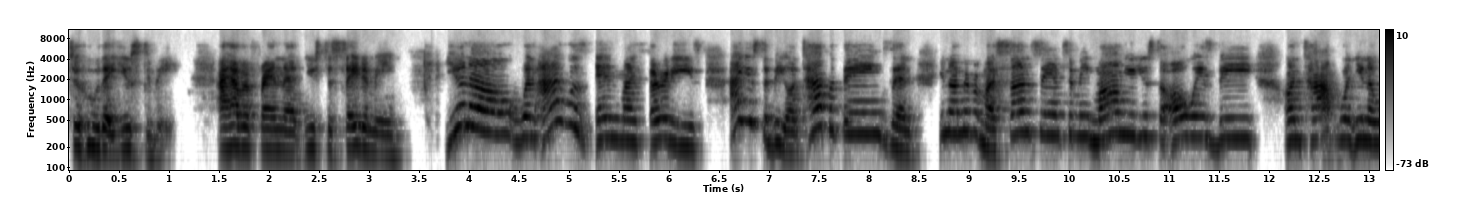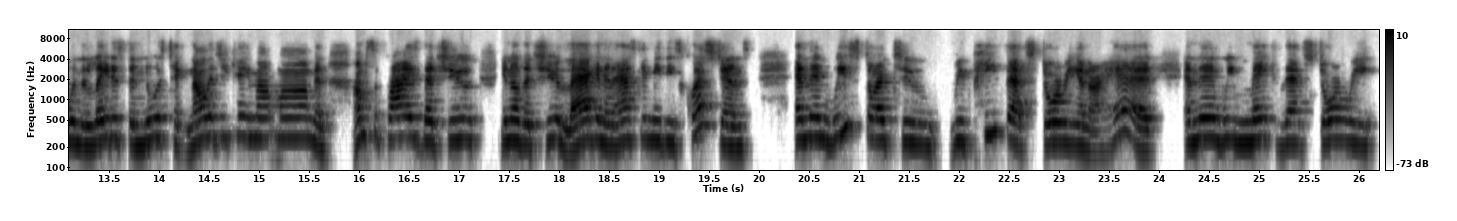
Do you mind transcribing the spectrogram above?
to who they used to be. I have a friend that used to say to me, you know, when I was in my 30s, I used to be on top of things. And, you know, I remember my son saying to me, Mom, you used to always be on top when, you know, when the latest and newest technology came out, Mom. And I'm surprised that you, you know, that you're lagging and asking me these questions. And then we start to repeat that story in our head. And then we make that story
